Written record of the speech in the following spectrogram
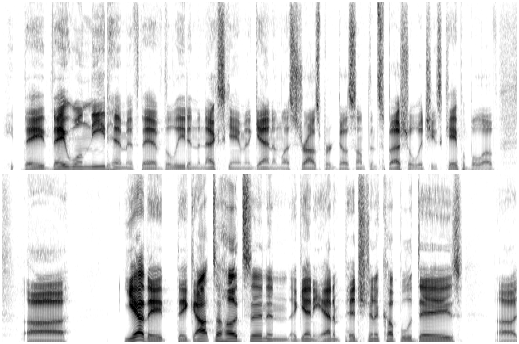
he- they they will need him if they have the lead in the next game again, unless Strasburg does something special, which he's capable of. Uh, yeah, they they got to Hudson, and again, he hadn't pitched in a couple of days. Uh,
